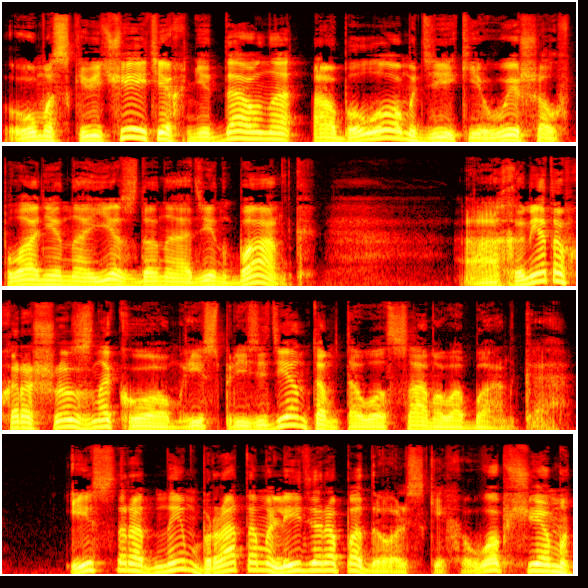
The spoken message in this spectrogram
У москвичей тех недавно облом дикий вышел в плане наезда на один банк. А Ахметов хорошо знаком и с президентом того самого банка, и с родным братом лидера Подольских. В общем,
